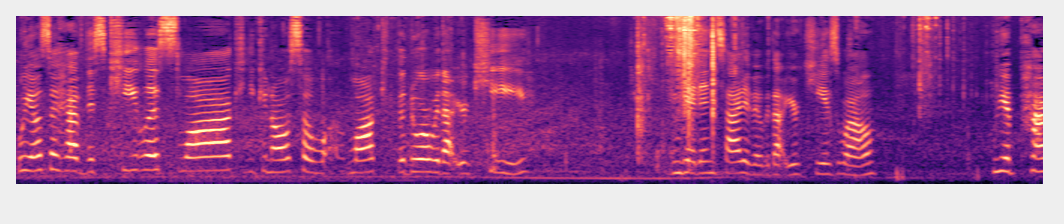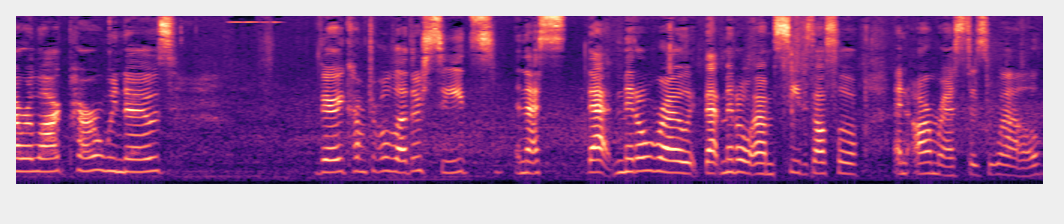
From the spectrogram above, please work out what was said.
We also have this keyless lock. You can also lock the door without your key and get inside of it without your key as well. We have power lock, power windows, very comfortable leather seats, and that's that middle row, that middle um, seat is also an armrest as well.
